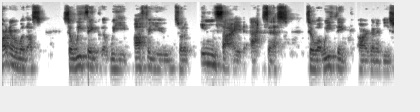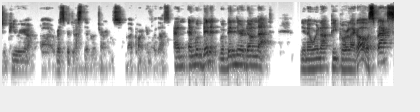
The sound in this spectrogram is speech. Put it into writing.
partnering with us. So we think that we offer you sort of inside access to what we think are going to be superior uh, risk-adjusted returns by partnering with us. And and we've been it. We've been there, done that. You know, we're not people who are like, oh, SPACs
